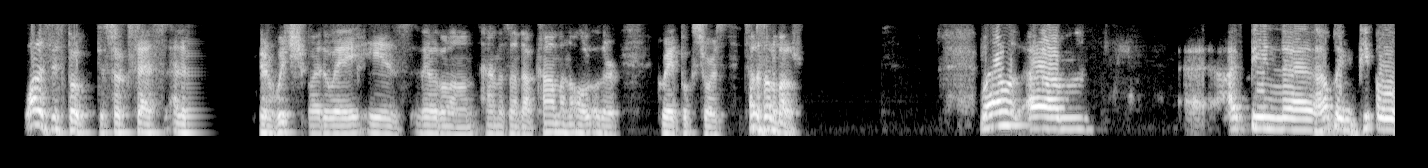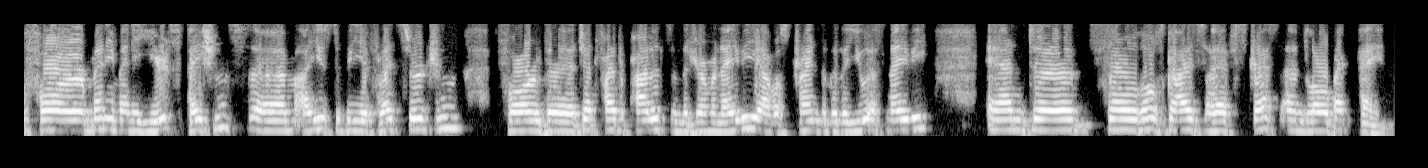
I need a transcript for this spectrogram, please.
what is this book, The Success Elevator, which, by the way, is available on Amazon.com and all other great bookstores? Tell us all about it. Well, um, I've been uh, helping people for many, many years, patients. Um, I used to be a flight surgeon for the jet fighter pilots in the German Navy. I was trained with the US Navy. And uh, so those guys have stress and lower back pain.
